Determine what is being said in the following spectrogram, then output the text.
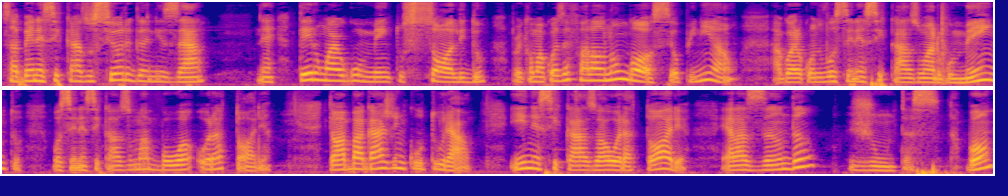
saber, nesse caso, se organizar né? Ter um argumento sólido, porque uma coisa é falar eu não gosto, é opinião. Agora, quando você, nesse caso, um argumento, você, nesse caso, uma boa oratória. Então, a bagagem cultural e, nesse caso, a oratória, elas andam juntas, tá bom?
